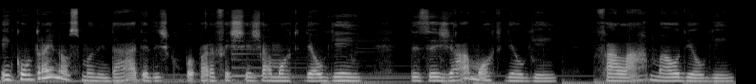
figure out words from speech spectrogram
Encontrar em nossa humanidade a desculpa para festejar a morte de alguém, desejar a morte de alguém, falar mal de alguém,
